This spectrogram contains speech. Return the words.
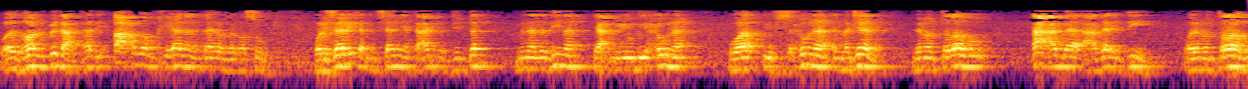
وإظهار البدع. هذه أعظم خيانة لله وللرسول. ولذلك الإنسان يتعجب جدا من الذين يعني يبيحون ويفسحون المجال لمن تراه أعدى أعداء الدين. ولمن تراه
